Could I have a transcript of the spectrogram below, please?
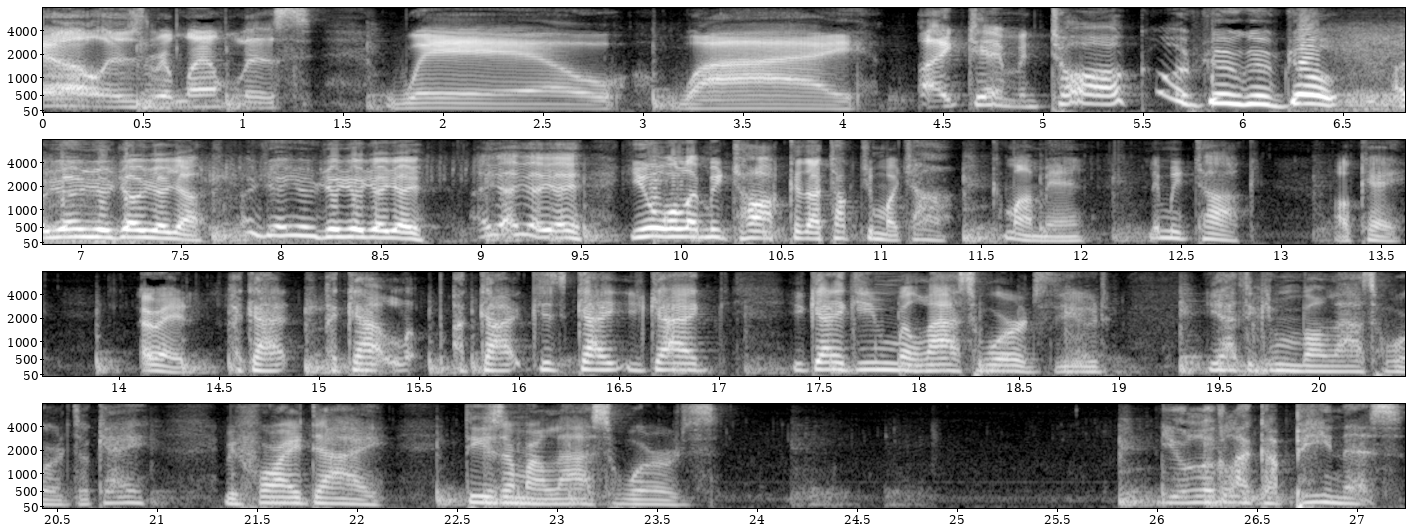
This is relentless. Whale, why? I can't even talk. You won't let me talk because I talk too much, huh? Come on, man. Let me talk. Okay. All right. I got. I got. I got. This guy. You gotta, You gotta give me my last words, dude. You have to give me my last words, okay? Before I die, these are my last words. You look like a penis.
